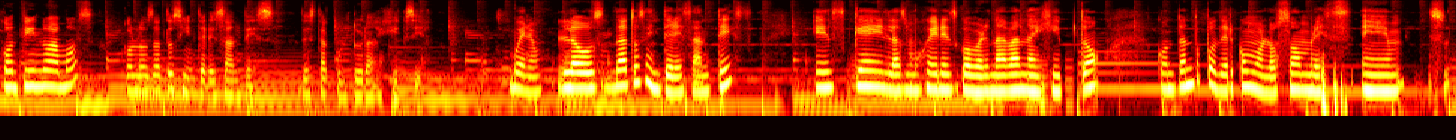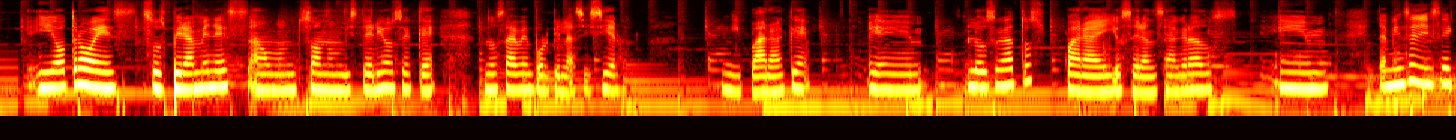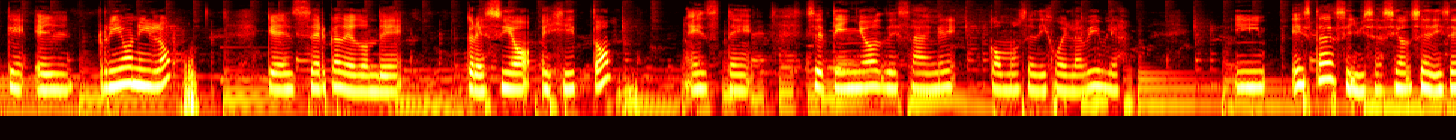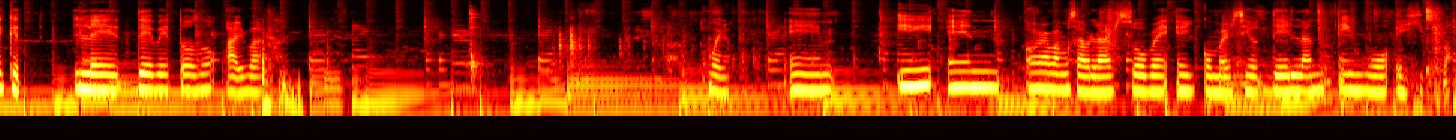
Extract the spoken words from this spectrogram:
Continuamos con los datos interesantes de esta cultura egipcia. Bueno, los datos interesantes es que las mujeres gobernaban a Egipto con tanto poder como los hombres. Em, y otro es, sus pirámides aún son un misterio, sé que no saben por qué las hicieron, ni para qué. Em, los gatos para ellos eran sagrados. Em, también se dice que el río Nilo, que es cerca de donde creció Egipto, este se tiñó de sangre como se dijo en la Biblia. Y esta civilización se dice que le debe todo al barro. Bueno, em, y en, ahora vamos a hablar sobre el comercio del antiguo Egipto.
